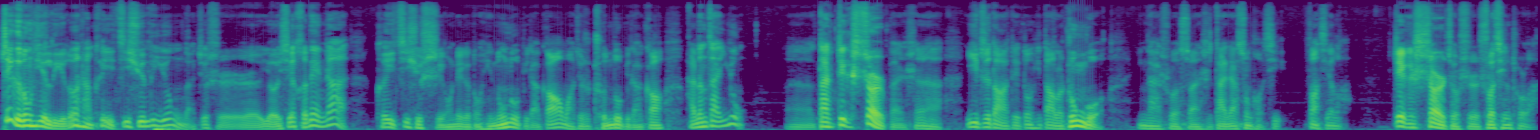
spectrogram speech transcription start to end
这个东西理论上可以继续利用的，就是有一些核电站可以继续使用这个东西，浓度比较高嘛，就是纯度比较高，还能再用。呃，但是这个事儿本身啊，一直到这东西到了中国。应该说算是大家松口气，放心了。这个事儿就是说清楚了，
